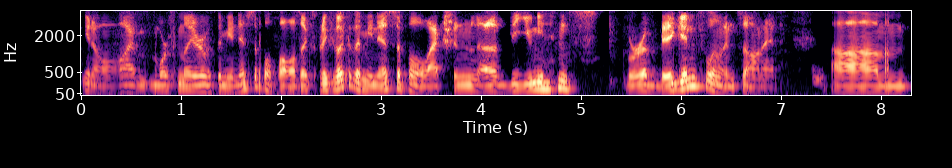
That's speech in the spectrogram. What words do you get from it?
you know I'm more familiar with the municipal politics, but if you look at the municipal election, uh, the unions were a big influence on it. Um,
